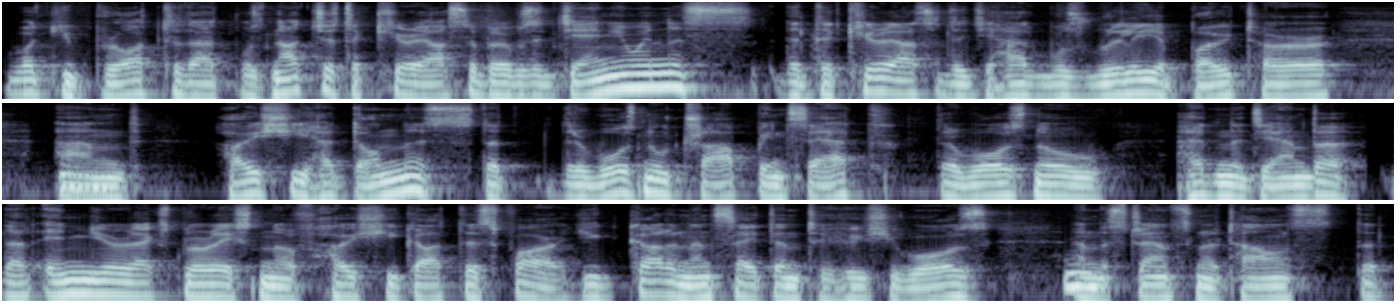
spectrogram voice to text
What you brought to that was not just a curiosity, but it was a genuineness. That the curiosity that you had was really about her and how she had done this. That there was no trap being set. There was no hidden agenda. That in your exploration of how she got this far, you got an insight into who she was and mm. the strengths and her talents that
